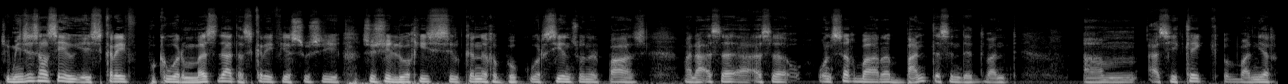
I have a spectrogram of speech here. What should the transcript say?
So mense sal sê jy skryf boeke oor misdaad, dan skryf jy sosie sosiologies sielkundige boek oor seuns sonder paas, maar daar is 'n is 'n onsigbare band tussen dit want ehm um, as jy kyk wanneer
